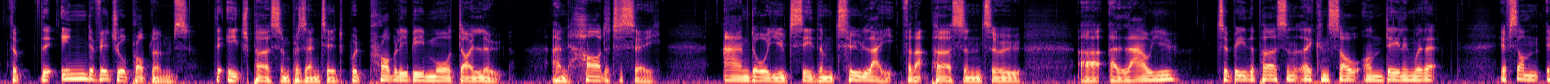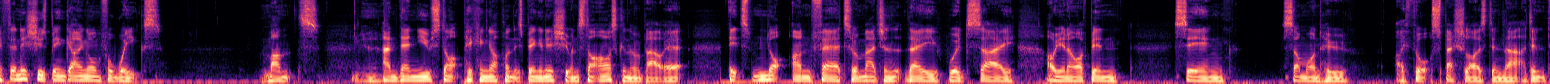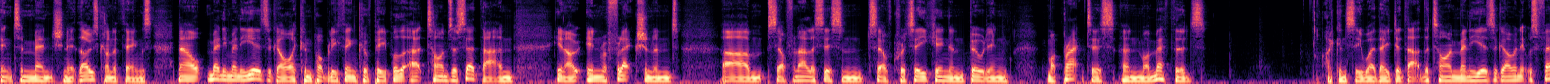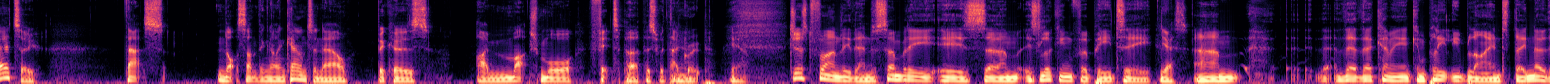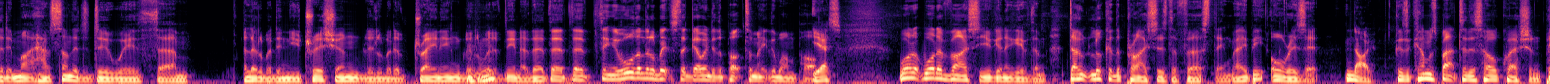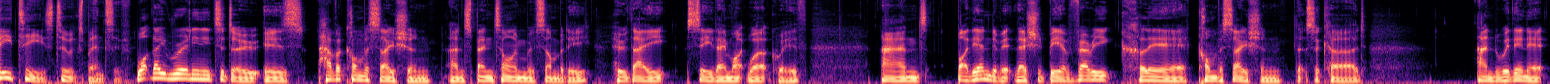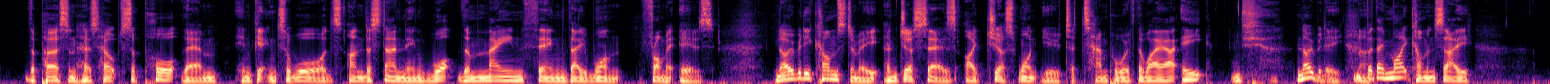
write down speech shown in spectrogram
the the individual problems that each person presented would probably be more dilute and harder to see and or you'd see them too late for that person to uh, allow you to be the person that they consult on dealing with it if some if an issue's been going on for weeks months and then you start picking up on this being an issue and start asking them about it, it's not unfair to imagine that they would say, "Oh, you know, I've been seeing someone who." I thought specialised in that. I didn't think to mention it. Those kind of things. Now, many many years ago, I can probably think of people that at times have said that, and you know, in reflection and um, self analysis and self critiquing and building my practice and my methods, I can see where they did that at the time many years ago, and it was fair to. That's not something I encounter now because I'm much more fit to purpose with that group. Yeah. Just finally, then, if somebody is um, is looking for PT, Yes. um, they're they're coming in completely blind. They know that it might have something to do with um, a little bit of nutrition, a little bit of training, a little bit of you know they're they're thinking of all the little bits that go into the pot to make the one pot. Yes. What what advice are you going to give them? Don't look at the prices the first thing, maybe, or is it? No. Because it comes back to this whole question: PT is too expensive. What they really need to do is have a conversation and spend time with somebody who they see they might work with. And by the end of it, there should be a very clear conversation that's occurred. And within it, the person has helped support them in getting towards understanding what the main thing they want from it is. Nobody comes to me and just says, I just want you to tamper with the way I eat. Yeah. Nobody. No. But they might come and say,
